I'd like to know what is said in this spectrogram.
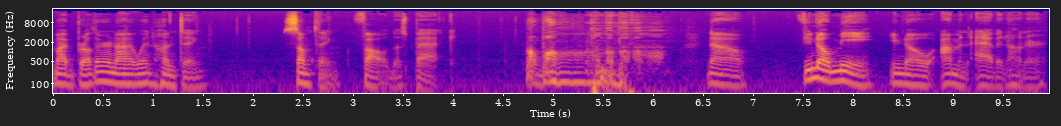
"My Brother and I Went Hunting. Something Followed Us Back." Now, if you know me, you know I'm an avid hunter,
